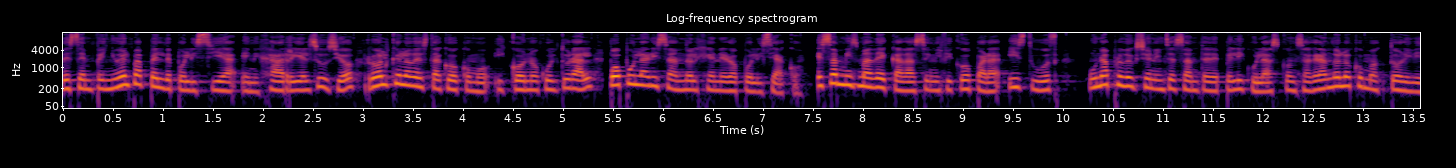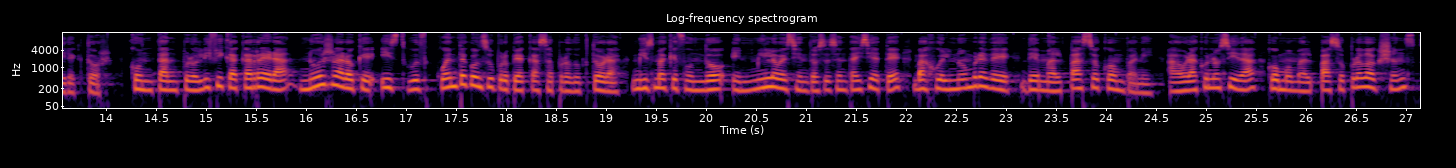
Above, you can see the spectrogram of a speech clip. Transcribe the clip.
desempeñó el papel de policía en Harry el Sucio, rol que lo destacó como icono cultural, popularizando el género policiaco. Esa misma década significó para Eastwood una producción incesante de películas consagrándolo como actor y director. Con tan prolífica carrera, no es raro que Eastwood cuente con su propia casa productora, misma que fundó en 1967 bajo el nombre de The Malpaso Company, ahora conocida como Malpaso Productions,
